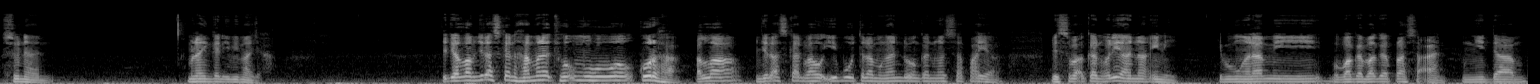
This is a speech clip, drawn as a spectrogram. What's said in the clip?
Sunan. Melainkan Ibnu Majah. Jadi Allah menjelaskan hamalat ummuhu kurha. Allah menjelaskan bahawa ibu telah mengandungkan dengan sapaya disebabkan oleh anak ini. Ibu mengalami berbagai-bagai perasaan, mengidam,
